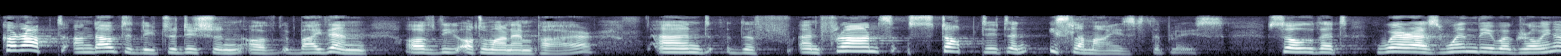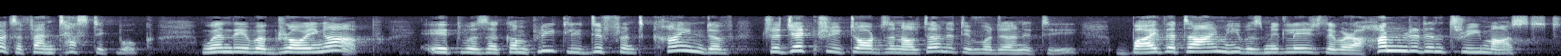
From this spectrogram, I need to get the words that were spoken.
corrupt, undoubtedly, tradition of, by then of the Ottoman Empire. And, the, and France stopped it and Islamized the place. So that whereas when they were growing up, it's a fantastic book, when they were growing up, it was a completely different kind of trajectory towards an alternative modernity. By the time he was middle aged, there were 103 mosques.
